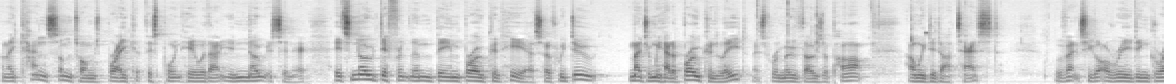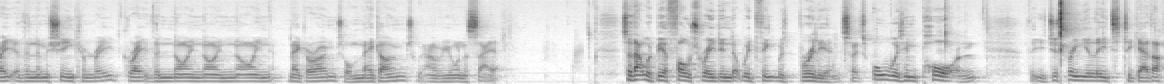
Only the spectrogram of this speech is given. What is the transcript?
and they can sometimes break at this point here without you noticing it, it's no different than being broken here. So if we do, imagine we had a broken lead, let's remove those apart, and we did our test. We've actually got a reading greater than the machine can read, greater than 999 mega ohms or meg ohms, however you want to say it. So that would be a false reading that we'd think was brilliant. So it's always important that you just bring your leads together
